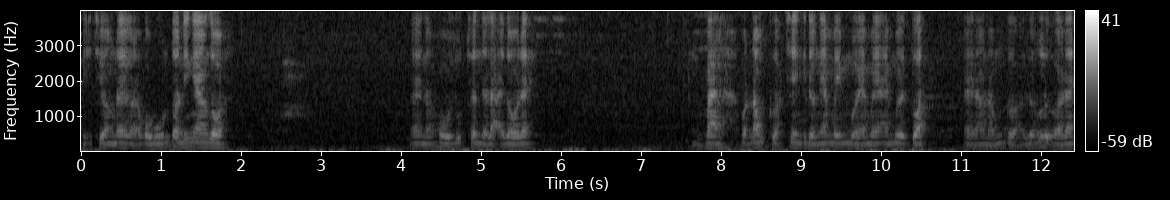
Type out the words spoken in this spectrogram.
thị trường đây đã có 4 tuần đi ngang rồi. Đây nó hồi rút chân trở lại rồi đây. Và vẫn đóng cửa trên cái đường MA10 MA20 tuần. Đây đang đóng cửa lưỡng lự ở đây.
